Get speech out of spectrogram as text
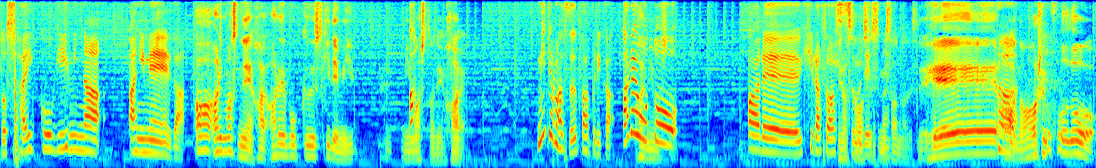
と最高気味なアニメ映画。あーありますね。はい。あれ僕好きで見見ましたね。はい。見てます？パプリカ。あれはいあれ平沢進進ですね。さんなんですね。へえ、はい。あなるほど。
